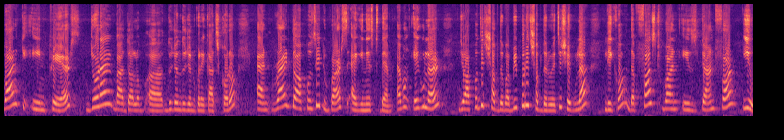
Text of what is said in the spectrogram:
ওয়ার্ক ইন পেয়ার্স জোড়ায় বা দল দুজন দুজন করে কাজ করো and write the opposite words against them এবং এগুলার যে অপোজিট শব্দ বা বিপরীত শব্দ রয়েছে, সেগুলা লিখো। The first one is done for you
